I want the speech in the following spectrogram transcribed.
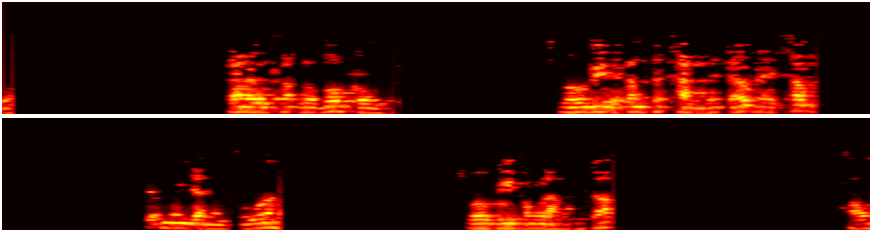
luật trời Phật là vô cùng vô vi ở trong thực hành để trở về không? Để nguyên dành của vô vi không làm đó. Hồn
